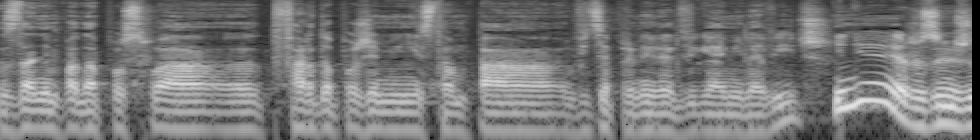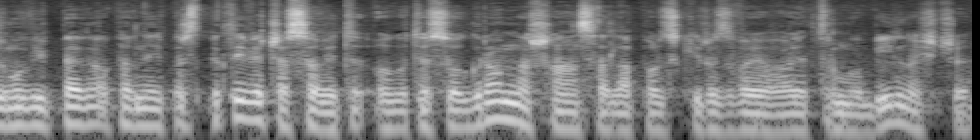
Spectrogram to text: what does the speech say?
y, zdaniem pana posła y, twardo po ziemi nie stąpa wicepremier Jadwiga Emilewicz? Nie, nie, ja rozumiem, że mówi pe- o pewnej perspektywie czasowej. To, to jest ogromna szansa dla Polski rozwojowa, elektromobilność, czy,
